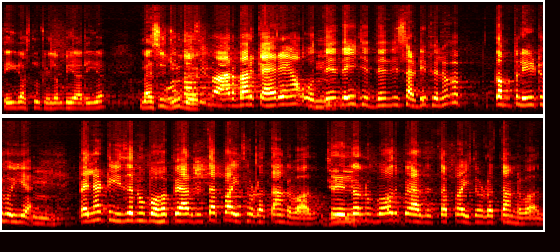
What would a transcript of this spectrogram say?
30 ਅਗਸਤ ਨੂੰ ਫਿਲਮ ਵੀ ਆ ਰਹੀ ਹੈ ਮੈਸੇਜ ਜ਼ਰੂਰ ਦਿਓ। ਅਸੀਂ ਵਾਰ-ਵਾਰ ਕਹਿ ਰਹੇ ਹਾਂ ਉਦੋਂ ਦੇ ਹੀ ਜਿੱਦਾਂ ਦੀ ਸਾਡੀ ਫਿਲਮ ਕੰਪਲੀਟ ਹੋਈ ਹੈ। ਪਹਿਲਾਂ ਟੀਜ਼ਰ ਨੂੰ ਬਹੁਤ ਪਿਆਰ ਦਿੱਤਾ ਭਾਈ ਤੁਹਾਡਾ ਧੰਨਵਾਦ। ਟ੍ਰੇਲਰ ਨੂੰ ਬਹੁਤ ਪਿਆਰ ਦਿੱਤਾ ਭਾਈ ਤੁਹਾਡਾ ਧੰਨਵਾਦ।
